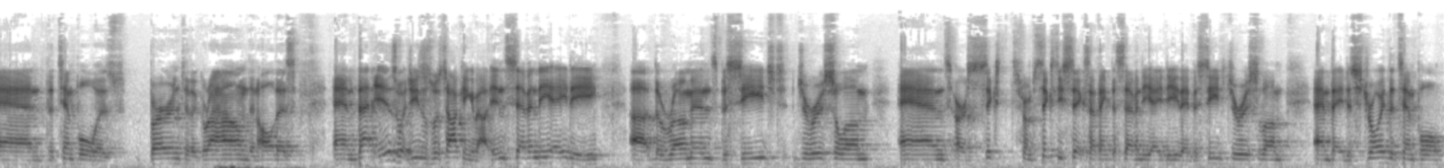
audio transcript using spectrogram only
and the temple was burned to the ground and all this. And that is what Jesus was talking about. In 70 AD, uh, the Romans besieged Jerusalem and or six, from 66 i think to 70 ad they besieged jerusalem and they destroyed the temple.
